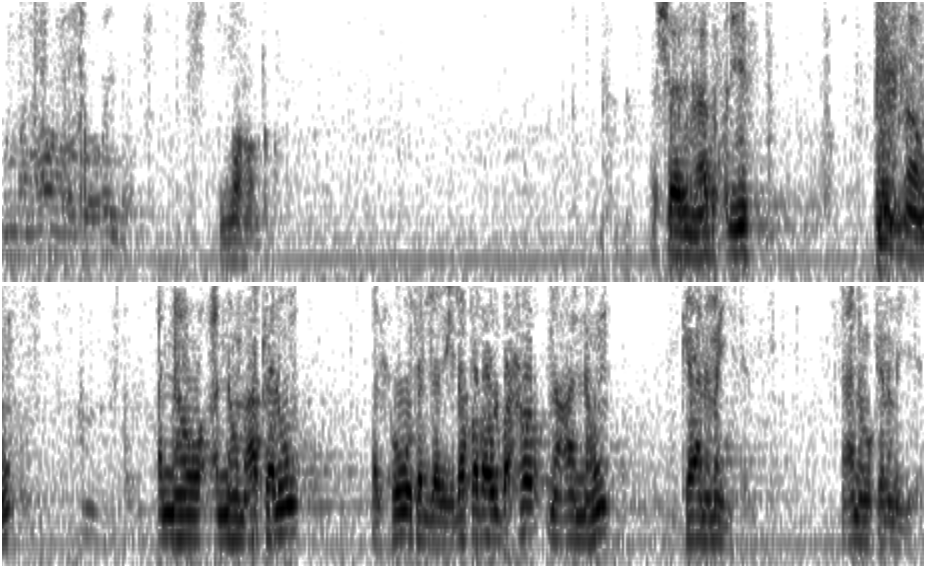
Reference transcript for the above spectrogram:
ثم نهاه أبو عبيدة. الله أكبر. الشاهد من هذا الحديث ما هو؟ أنه أنهم أكلوا الحوت الذي لفظه البحر مع أنه كان ميتا مع أنه كان ميتا.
